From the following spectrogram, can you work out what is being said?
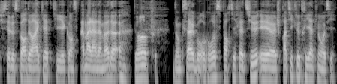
tu sais le sport de raquette qui est quand c'est pas mal à la mode. Top. Donc ça, gros, gros sportif là-dessus. Et euh, je pratique le triathlon aussi.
